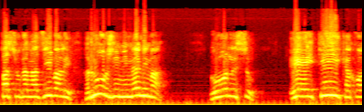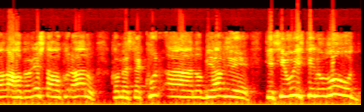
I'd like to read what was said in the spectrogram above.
pa su ga nazivali ružnim imenima, govorili su, ej ti, kako Allah obavještava u Kur'anu, kome se Kur'an objavljuje, ti si u istinu lud.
